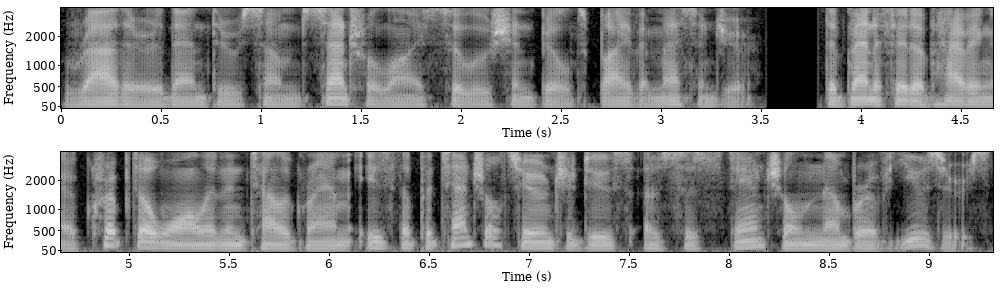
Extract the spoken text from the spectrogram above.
rather than through some centralized solution built by the Messenger. The benefit of having a crypto wallet in Telegram is the potential to introduce a substantial number of users,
